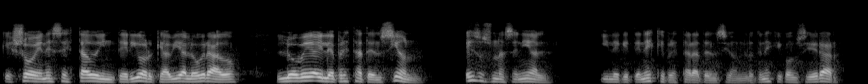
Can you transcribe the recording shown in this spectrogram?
que yo en ese estado interior que había logrado, lo vea y le preste atención. Eso es una señal y le que tenés que prestar atención, lo tenés que considerar.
